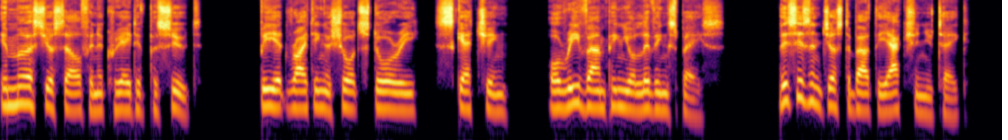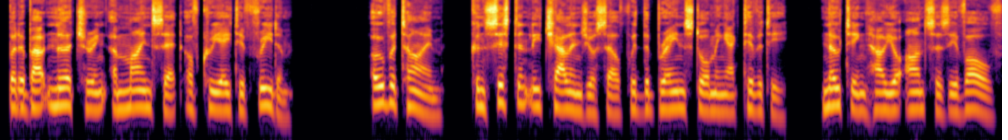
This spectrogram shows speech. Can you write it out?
Immerse yourself in a creative pursuit, be it writing a short story, sketching, or revamping your living space. This isn't just about the action you take, but about nurturing a mindset of creative freedom. Over time, consistently challenge yourself with the brainstorming activity, noting how your answers evolve.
